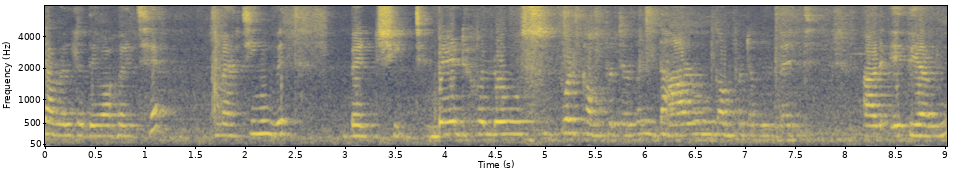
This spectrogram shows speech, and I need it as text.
টাওয়েলটা দেওয়া হয়েছে ম্যাচিং উইথ বেডশিট বেড হলো সুপার কমফোর্টেবল দারুণ কমফোর্টেবল বেড আর এতে আমি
